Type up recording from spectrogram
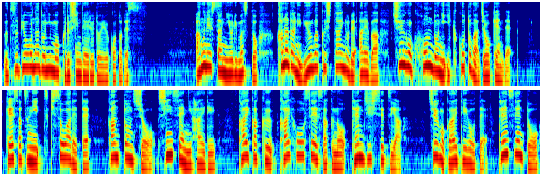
うつ病などにも苦しんでいるということです。アグネスさんによりますと、カナダに留学したいのであれば、中国本土に行くことが条件で、警察に付き添われて、広東省深センに入り、改革開放政策の展示施設や中国 IT 大手テンセントを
